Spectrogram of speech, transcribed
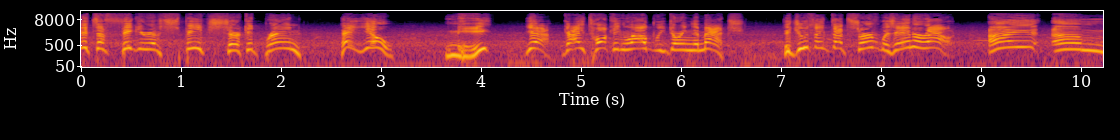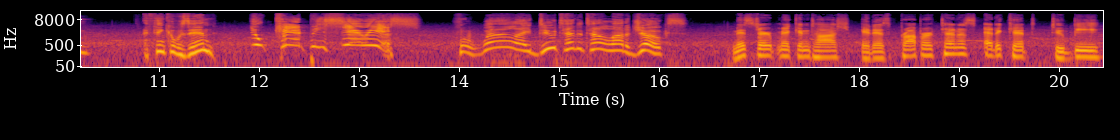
it's a figure of speech, circuit brain! Hey, you! Me? Yeah, guy talking loudly during the match. Did you think that serve was in or out? I, um, I think it was in. You can't be serious! Well, I do tend to tell a lot of jokes. Mr. McIntosh, it is proper tennis etiquette to be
